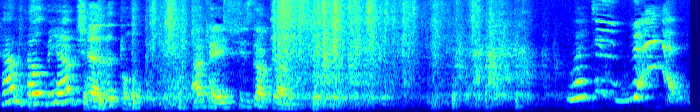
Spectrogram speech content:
Come help me out here, little. Okay, she's got drums. What is that?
